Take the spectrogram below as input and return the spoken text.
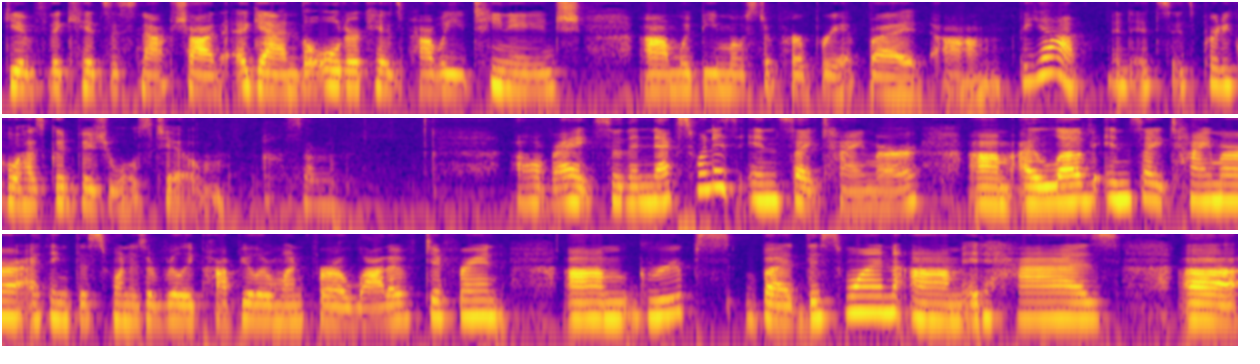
give the kids a snapshot. Again, the older kids probably teenage um, would be most appropriate, but um, but yeah, it, it's it's pretty cool. It has good visuals too. Awesome. All right, so the next one is Insight Timer. Um, I love Insight Timer. I think this one is a really popular one for a lot of different um, groups, but this one um, it has uh,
